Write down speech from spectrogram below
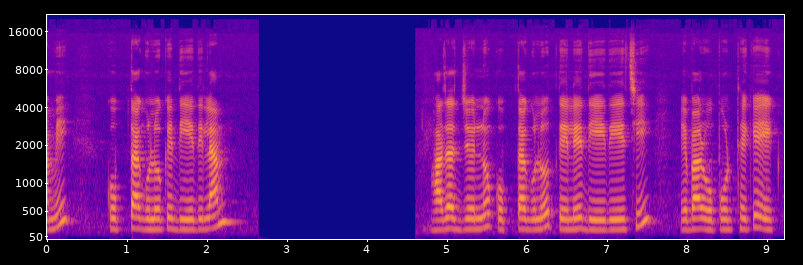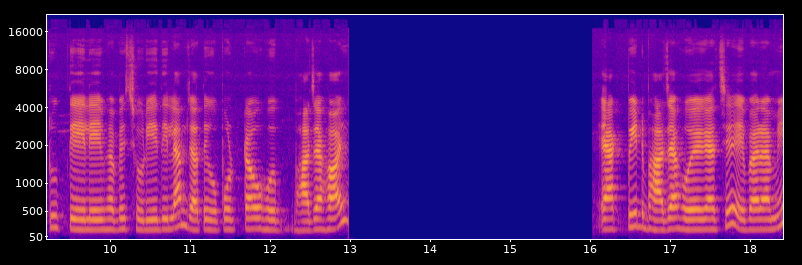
আমি কোপ্তাগুলোকে দিয়ে দিলাম। ভাজার জন্য কোপ্তাগুলো তেলে দিয়ে দিয়েছি। এবার ওপর থেকে একটু তেল এইভাবে ছড়িয়ে দিলাম যাতে ওপরটাও ভাজা হয়। এক পিঠ ভাজা হয়ে গেছে, এবার আমি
